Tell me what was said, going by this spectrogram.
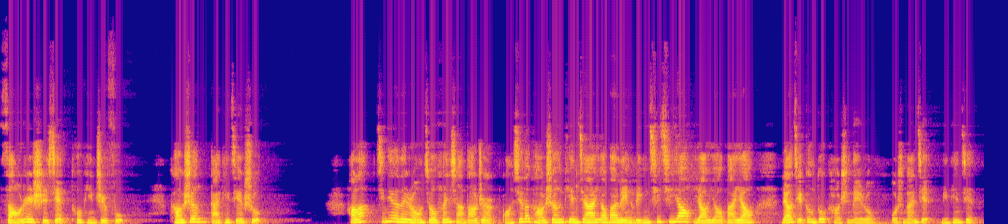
早日实现脱贫致富。考生答题结束。好了，今天的内容就分享到这儿。广西的考生添加幺八零零七七幺幺幺八幺，了解更多考试内容。我是暖姐，明天见。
